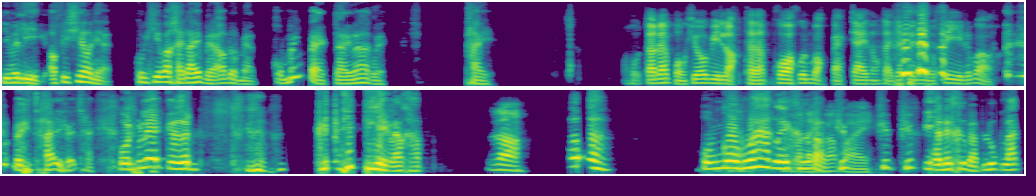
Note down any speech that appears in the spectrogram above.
พรีเมียร์ลีก official เนี่ย คุณคิดว่าใครได้ man of the match ผมไม่งแปลกใจมากเลย ใคร โอ้โหตอนแรกผมคิดว่าวีล็อกแต่พอคุณบอกแปลกใจสงสัยจะเป็นเมอร์ฟี่หรือเปล่า ไม่ใช่ไม่ใช่โหทุเรศเกินคือเป็นที่เปียกแล้วครับเหรอเออผมงงมากเลยทำอะไรคือแบบมากพิปมายพิปพิปเปียเนี่ยคือแบบลูกรัก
